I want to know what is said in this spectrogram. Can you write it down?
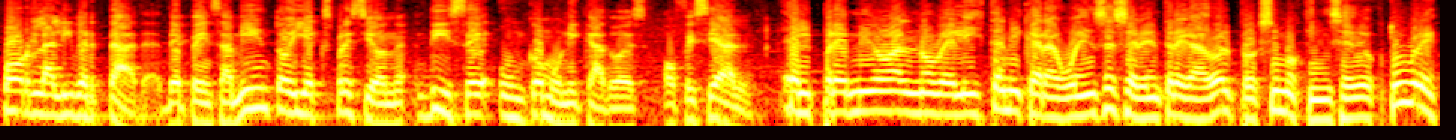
por la libertad de pensamiento y expresión, dice un comunicado oficial. El premio al novelista nicaragüense será entregado el próximo 15 de octubre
